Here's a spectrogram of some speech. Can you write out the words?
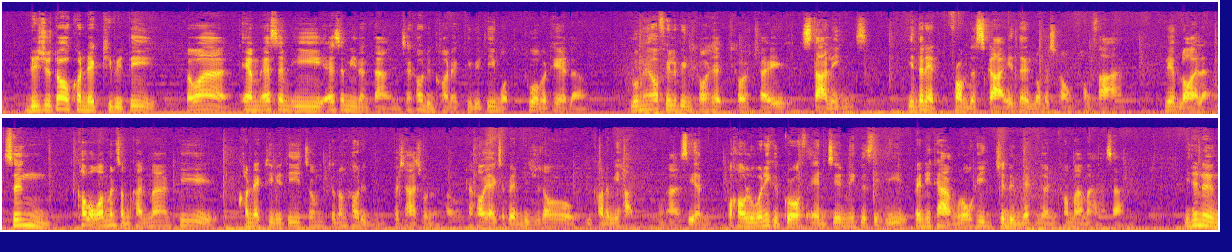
1 digital connectivity แปลว่า MSME SME ต่างๆ จะเข้าถึง connectivity หมดทั่วประเทศแล้ว รู้ไหมว่าฟิลิปปินส์เขาใช้เขาใช้ Starlink อินเทอร์เน็ต from the sky อินเทอร์เน็ตลงมาจากท้องฟ้า เรียบร้อยแล้ว ซึ่งเขาบอกว่ามันสำคัญมากที่ connectivity ต้องจะต้องเข้าถึงประชาชนของเขา ถ้าเขาอยากจะเป็น digital economy hub ของอาเซียน เพราะเขารู้ว่านี่คือ growth engine นี่คือสิ่งที่เป็นทิศทางของโลกที่จะดึงเม็ดเงินเข้ามามหาศาลอย่างที่หนึ่ง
